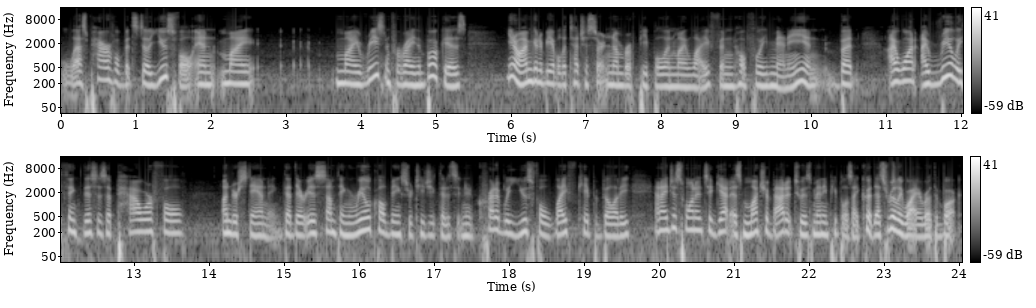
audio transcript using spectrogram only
less powerful, but still useful. And my my reason for writing the book is, you know, I'm going to be able to touch a certain number of people in my life, and hopefully many. And but I want, I really think this is a powerful understanding that there is something real called being strategic, that it's an incredibly useful life capability. And I just wanted to get as much about it to as many people as I could. That's really why I wrote the book.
